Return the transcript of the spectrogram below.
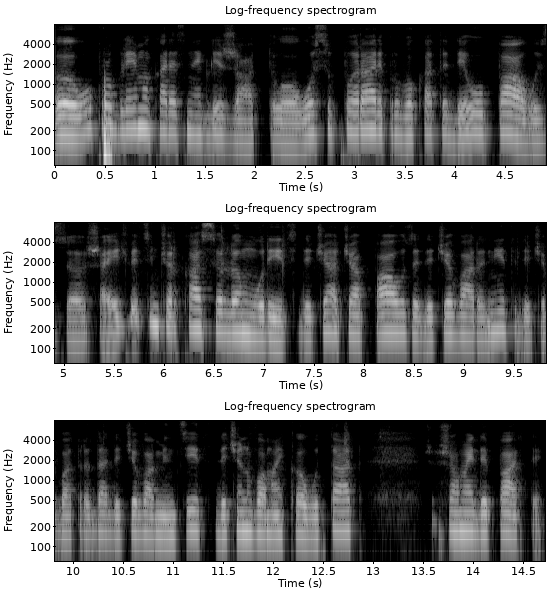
o problemă care ați neglijat-o, o supărare provocată de o pauză și aici veți încerca să lămuriți de ce acea pauză, de ce v-a rănit, de ce v-a trădat, de ce v-a mințit, de ce nu v-a mai căutat și așa mai departe.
